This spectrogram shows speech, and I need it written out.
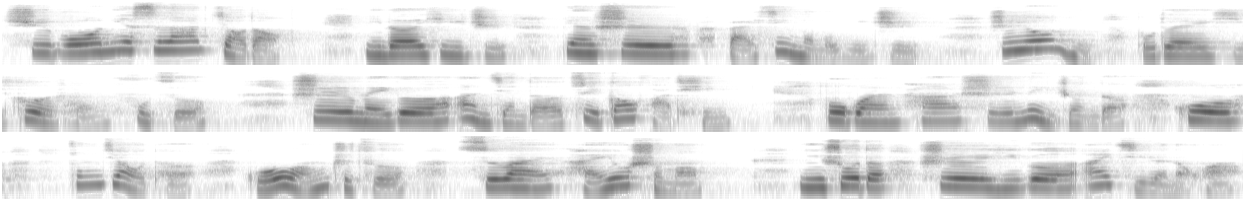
许伯涅斯拉叫道：“你的意志。”便是百姓们的意志，只有你不对一个人负责，是每个案件的最高法庭，不管他是内政的或宗教的，国王之责。此外还有什么？你说的是一个埃及人的话，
